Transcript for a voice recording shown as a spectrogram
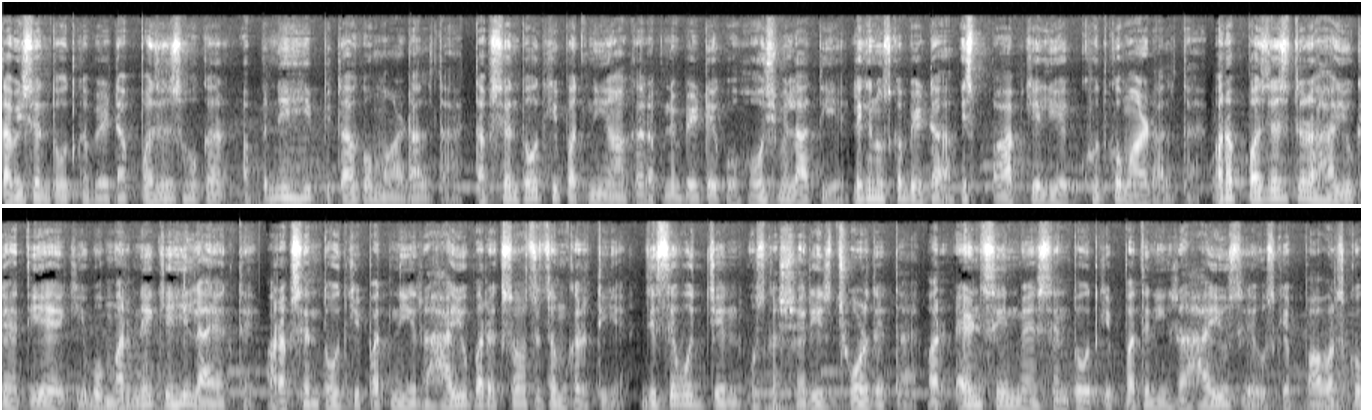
तभी संतोत का बेटा पजेस होकर अपने ही पिता को मार डालता है। तब संतोत की पत्नी आकर अपने बेटे को होश में लाती है, लेकिन उसका बेटा इस पाप के लिए खुद को मार डालता है। और अब पजेस्ड रहायु कहती है कि वो मरने के ही लायक थे। और अब संतोत की पत्नी राहायु पर एक्सोसिज्म करती है, जिससे वो जिन उसका शरीर छोड़ देता है। और एंड सीन में संतोत की पत्नी राहायु से उसके पावर्स को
